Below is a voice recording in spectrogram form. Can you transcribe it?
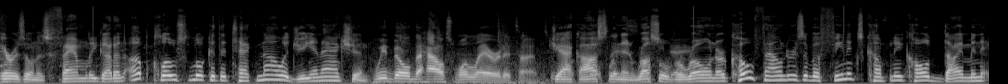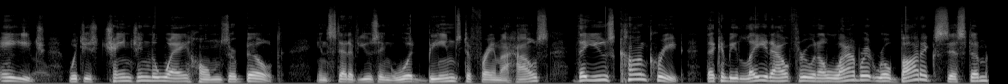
Arizona's family got an up close look at the technology in action. We build the house one layer at a time. Jack Oslan and Russell Varone are co founders of a Phoenix company called Diamond Age, which is changing the way homes are built. Instead of using wood beams to frame a house, they use concrete that can be laid out through an elaborate robotic system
